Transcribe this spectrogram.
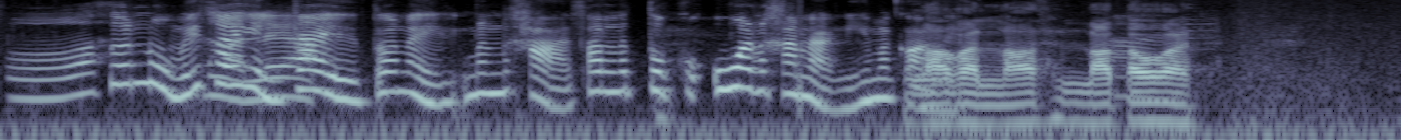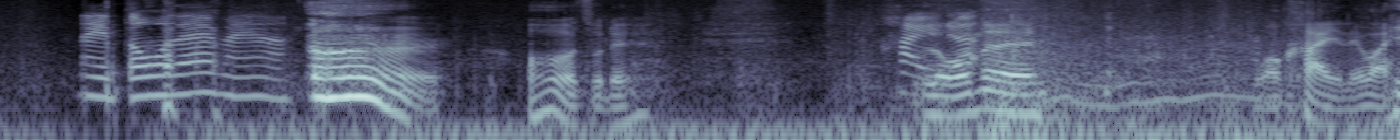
โอ้คือหนูไม่เคยเห็นเหมือนเลยอะไก่ตัวไหน มันขาสั้นแล้วตัวก็อ้วนขนาดนี้มาก่อนรอเลยก่อนรอรอโตก่อนไหนโตได้ไหมอะเออโอ้โหสุดเลยไข่โหลด้วยมาเลย หัวไข่เลยวะ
